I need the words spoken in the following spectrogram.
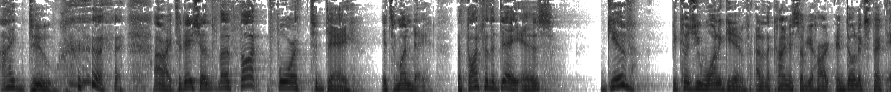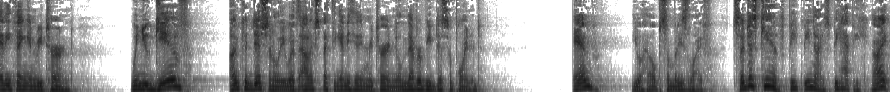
I do. all right. Today's show, the thought for today, it's Monday. The thought for the day is give because you want to give out of the kindness of your heart and don't expect anything in return. When you give unconditionally without expecting anything in return, you'll never be disappointed. And you'll help somebody's life. So just give, be, be nice, be happy. All right.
